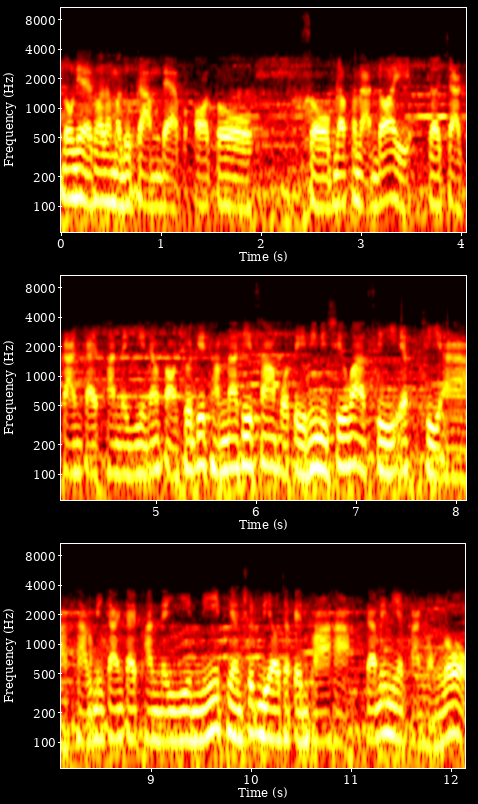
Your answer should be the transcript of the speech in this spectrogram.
โรคนี้ถ่ายทอดทางพันธุกรรมแบบออโต โซมลักษณะด้อย เกิดจากการกลายพันธุ์ในยีนทั้งสองชุดที่ทำหน้าที่สร้างโปรตีนที่มีชื่อว่า CFTR หากมีการกลายพันธุ์ในยีนนี้เพียงชุดเดียวจะเป็นพาหะและไม่มีอาการของโรค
